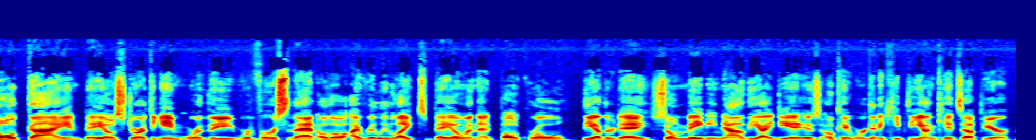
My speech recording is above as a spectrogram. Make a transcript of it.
bulk guy and Bello start the game or the reverse of that. Although I really liked Bello in that bulk role the other day. So maybe now the idea is okay, we're going to keep the young kids up here.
